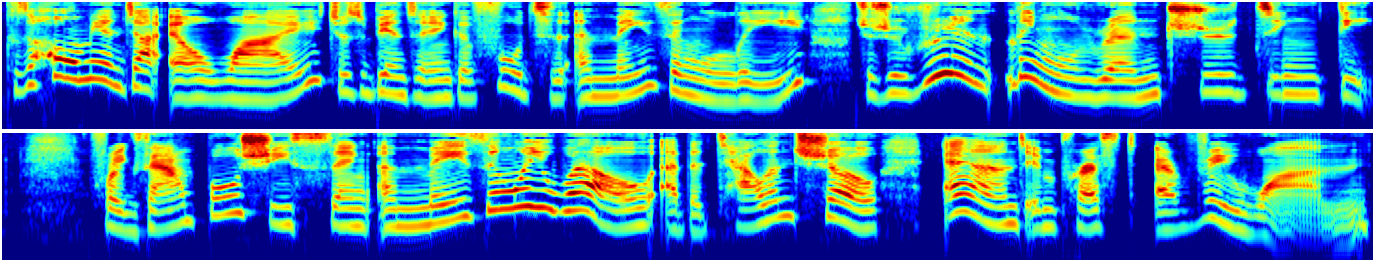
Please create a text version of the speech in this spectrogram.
可是后面加 ly 就是变成一个副词，amazingly 就是令令人吃惊地。For example, she sang amazingly well at the talent show and impressed everyone.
